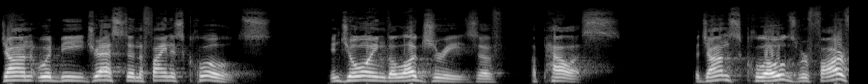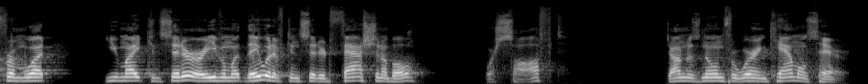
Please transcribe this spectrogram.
John would be dressed in the finest clothes, enjoying the luxuries of a palace. But John's clothes were far from what you might consider, or even what they would have considered fashionable or soft. John was known for wearing camel's hair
